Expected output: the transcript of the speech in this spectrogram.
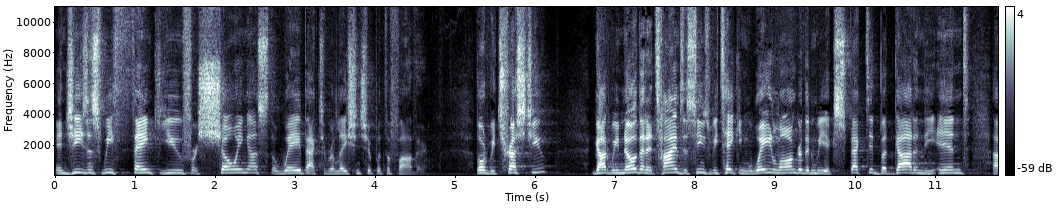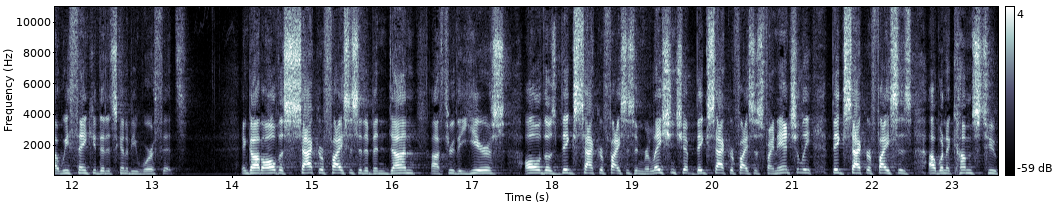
And Jesus, we thank you for showing us the way back to relationship with the Father. Lord, we trust you. God, we know that at times it seems to be taking way longer than we expected, but God, in the end, uh, we thank you that it's going to be worth it. And God, all the sacrifices that have been done uh, through the years, all of those big sacrifices in relationship, big sacrifices financially, big sacrifices uh, when it comes to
